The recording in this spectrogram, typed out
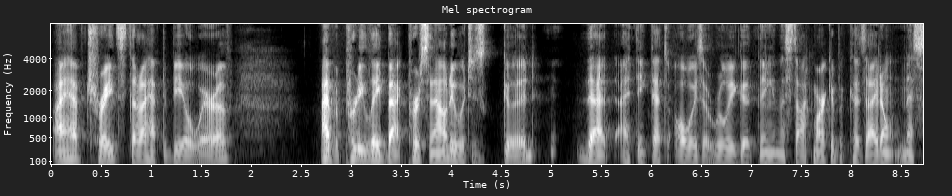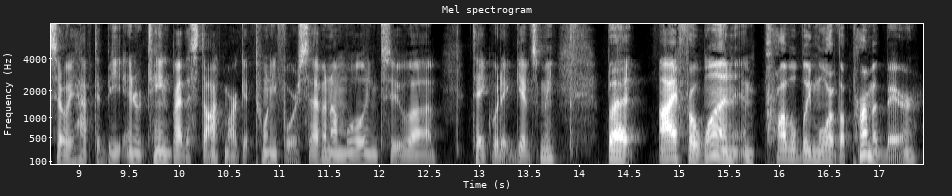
I have traits that I have to be aware of. I have a pretty laid back personality, which is good that I think that's always a really good thing in the stock market because I don't necessarily have to be entertained by the stock market 24 7. I'm willing to uh, take what it gives me. But I, for one, am probably more of a perma bear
